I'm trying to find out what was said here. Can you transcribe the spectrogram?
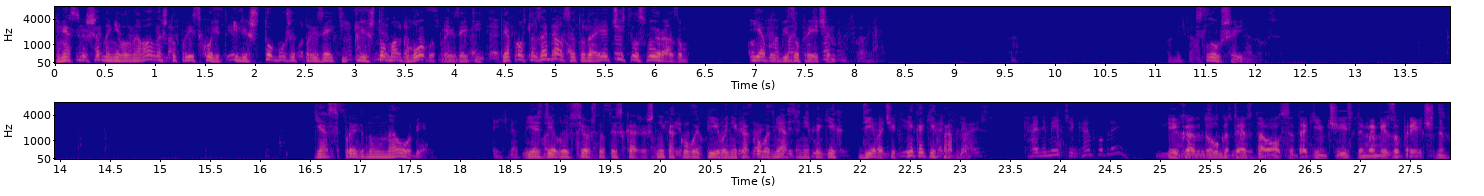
меня совершенно не волновало, что происходит, или что может произойти, или что могло бы произойти. Я просто забрался туда и очистил свой разум. Я был безупречен. Слушай. Я спрыгнул на обе. Я сделаю все, что ты скажешь. Никакого пива, никакого мяса, никаких девочек, никаких проблем. И как долго ты оставался таким чистым и безупречным?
